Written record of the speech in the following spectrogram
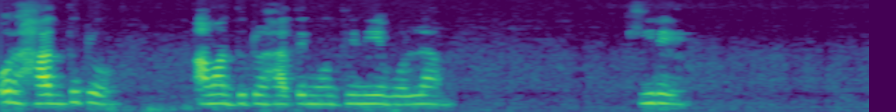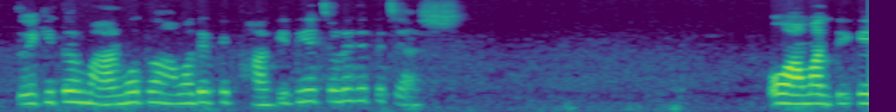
ওর হাত দুটো, আমার দুটো হাতের মধ্যে নিয়ে বললাম কি রে তুই কি তোর মার মতো আমাদেরকে ফাঁকি দিয়ে চলে যেতে চাস? ও আমার দিকে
